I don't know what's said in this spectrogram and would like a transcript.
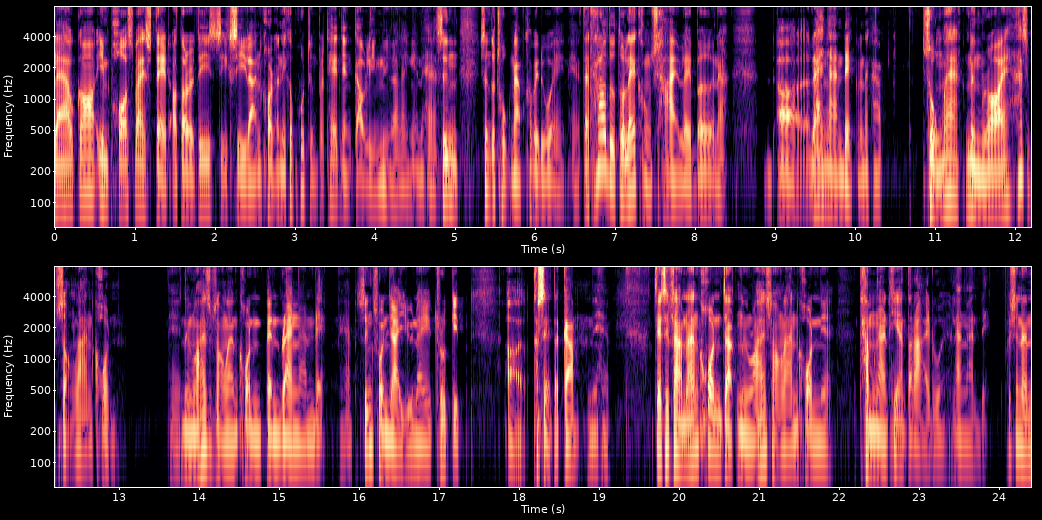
แล้วก็ imposed by state authorities อีก 4 ล้านคน อันนี้ก็พูดถึงประเทศอย่างเกาหลีเหนืออะไรอย่างเงี้ยนะฮะ ซึ่งซึ่งก็ถูกนับเข้าไปด้วย แต่ถ้าเราดูตัวเลขของ child labor นะแรงงานเด็กนะครับ สูงมาก 152 ล้านคน 152 ล้านคนเป็นแรงงานเด็กนะครับ ซึ่งส่วนใหญ่อยู่ในธุรกิจ เกษตรกรรมนะฮะ73 ล้านคนจาก 152 ล้านคนเนี่ยทำงานที่อันตรายด้วยแรงงานเด็ก เพราะฉะนั้น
